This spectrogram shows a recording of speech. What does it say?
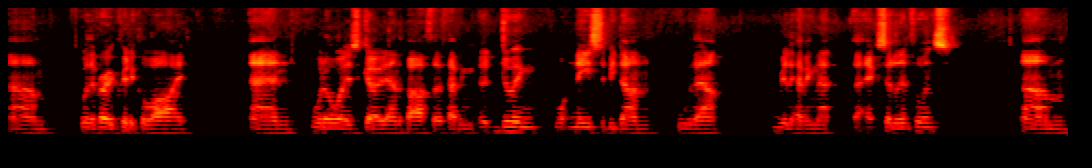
um, with a very critical eye, and would always go down the path of having uh, doing what needs to be done without really having that, that external influence. Um,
